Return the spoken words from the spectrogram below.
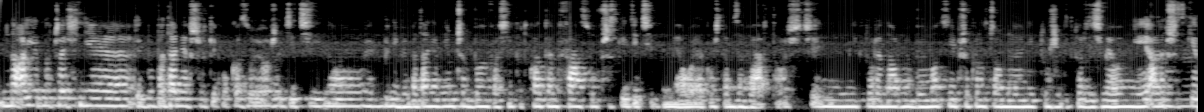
no a jednocześnie jakby badania wszelkie pokazują, że dzieci, no jakby nie wiem, badania w Niemczech były właśnie pod kątem fasu, wszystkie dzieci miały jakąś tam zawartość, niektóre normy były mocniej przekroczone, niektóre, niektóre dzieci miały mniej, ale mhm. wszystkie,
